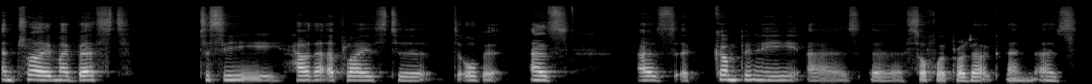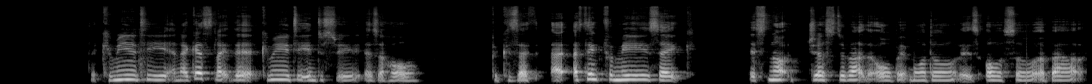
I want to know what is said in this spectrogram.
and try my best to see how that applies to, to Orbit as as a company, as a software product, and as the community, and I guess like the community industry as a whole. Because I I think for me, it's like it's not just about the Orbit model; it's also about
